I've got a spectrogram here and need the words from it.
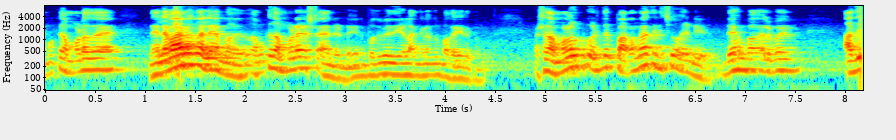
നമുക്ക് നമ്മുടെ നിലവാരമൊന്നല്ല ഞാൻ പറയുന്നത്. നമുക്ക് നമ്മുടെ സ്റ്റാൻഡുണ്ട്. പൊതുവേദികൾ അങ്ങനെയൊന്നും പറയരുത്. പക്ഷെ നമ്മൾ ഒരു പറഞ്ഞാൽ തിരിച്ചു പോകേണ്ടി വരും. അദ്ദേഹം ചിലപ്പോൾ അത്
